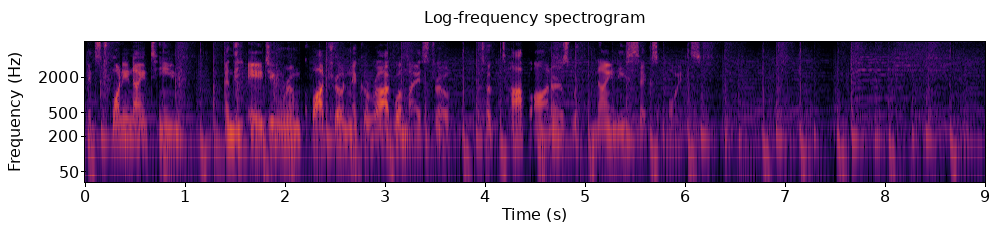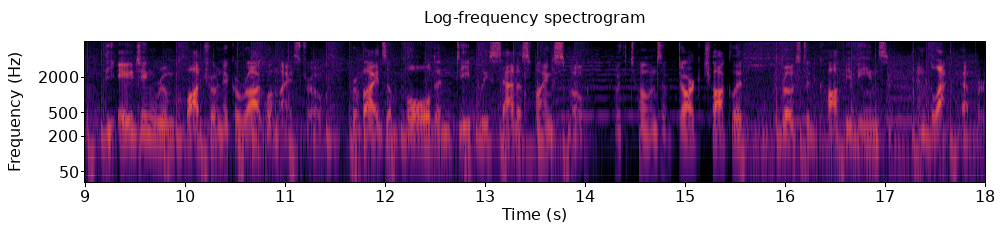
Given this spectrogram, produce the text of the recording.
It's 2019, and the Aging Room Quattro Nicaragua Maestro took top honors with 96 points. The Aging Room Quattro Nicaragua Maestro provides a bold and deeply satisfying smoke with tones of dark chocolate, roasted coffee beans, and black pepper.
